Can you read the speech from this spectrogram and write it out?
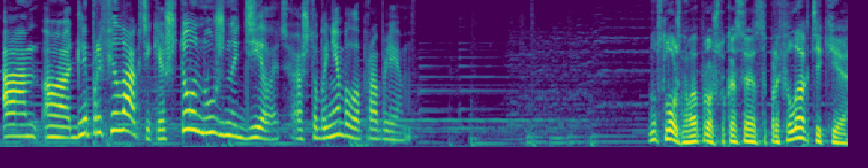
а для профилактики что нужно делать, чтобы не было проблем? Ну, сложный вопрос, что касается профилактики.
